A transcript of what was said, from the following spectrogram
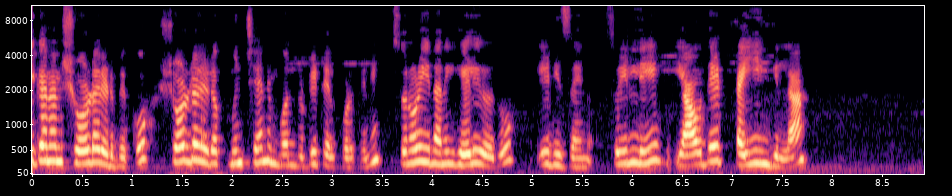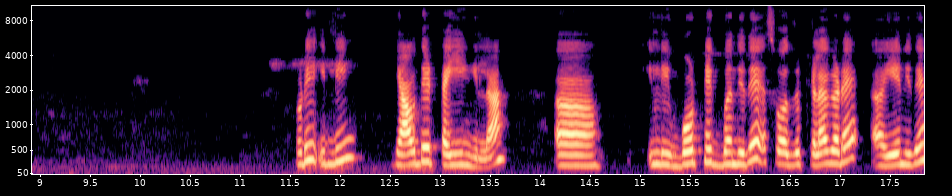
ಈಗ ನಾನು ಶೋಲ್ಡರ್ ಇಡಬೇಕು. ಶೋಲ್ಡರ್ ಇಡೋಕೆ ಮುಂಚೆ ನಿಮ್ಗೊಂದು ಡೀಟೇಲ್ ಕೊಡ್ತೀನಿ. ಸೊ ನೋಡಿ ನನಗೆ ಹೇಳಿರೋದು ಈ ಡಿಸೈನು ಸೊ ಇಲ್ಲಿ ಯಾವುದೇ ಟೈಯಿಂಗ್ ಇಲ್ಲ. ನೋಡಿ, ಇಲ್ಲಿ ಯಾವುದೇ ಟೈಯಿಂಗ್ ಇಲ್ಲ. ಇಲ್ಲಿ ಬೋಟ್ ನೆಕ್ ಬಂದಿದೆ. ಸೊ ಅದ್ರ ಕೆಳಗಡೆ ಏನಿದೆ?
